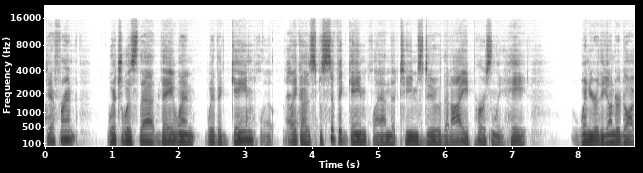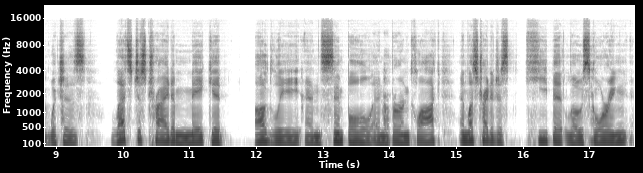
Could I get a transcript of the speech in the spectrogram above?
different, which was that they went with a game pl- like a specific game plan that teams do that I personally hate when you're the underdog, which is let's just try to make it ugly and simple and burn clock. And let's try to just keep it low scoring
